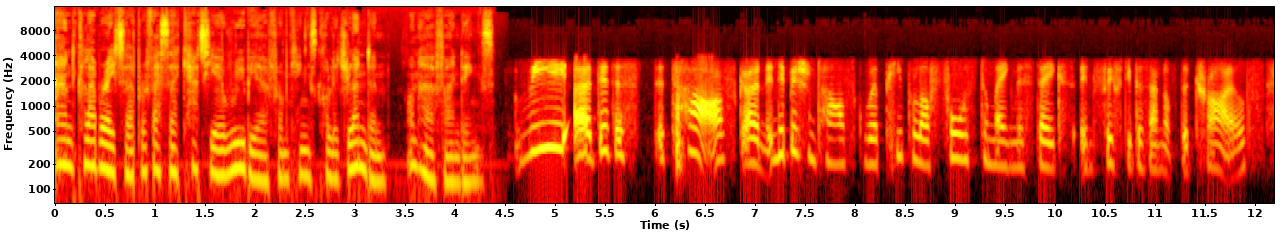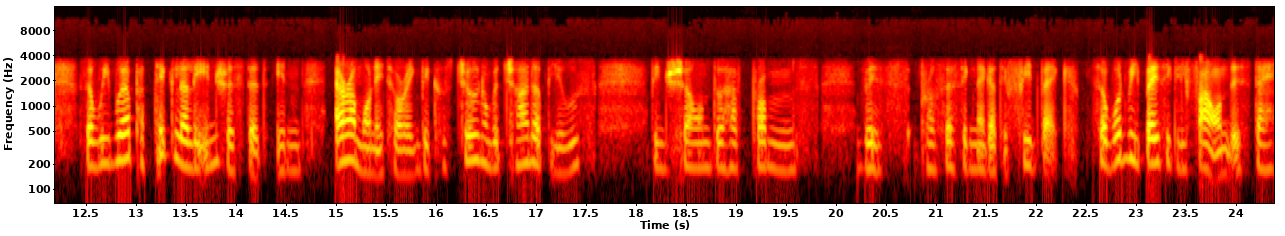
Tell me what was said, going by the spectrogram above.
and collaborator Professor Katia Rubia from King's College London on her findings. We uh, did a, a, task, an inhibition task, where people are forced to make mistakes in 50% of the trials. So we were particularly interested in error monitoring because children with child abuse have been shown to have problems with processing negative feedback. So what we basically found is they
